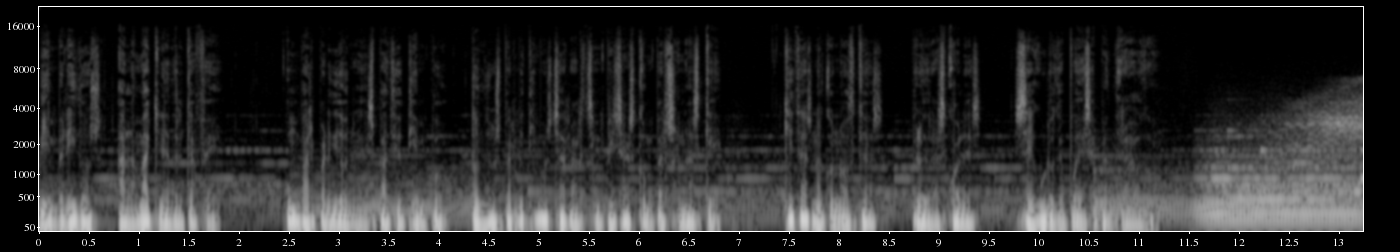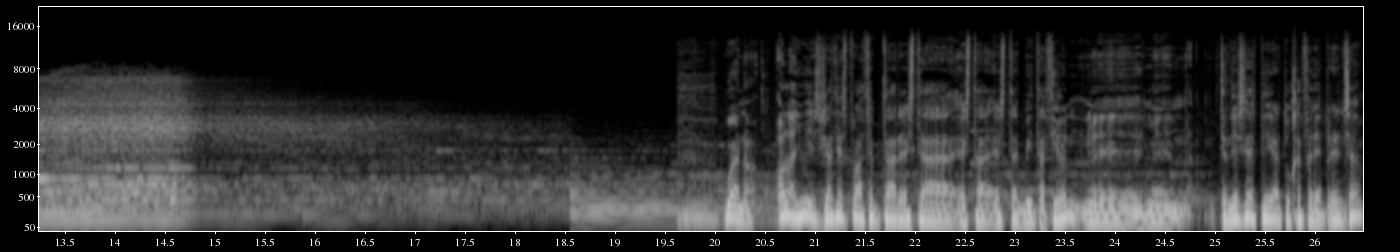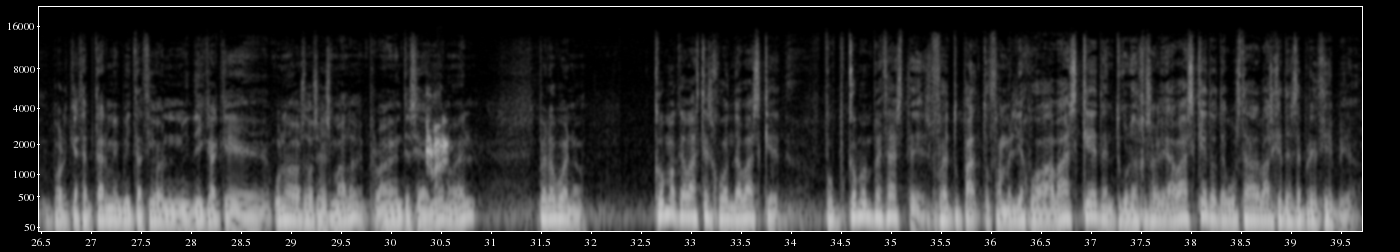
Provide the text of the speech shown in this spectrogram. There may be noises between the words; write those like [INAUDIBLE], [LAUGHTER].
Bienvenidos a La Máquina del Café, un bar perdido en el espacio-tiempo donde nos permitimos charlar sin prisas con personas que quizás no conozcas, pero de las cuales seguro que puedes aprender algo. Bueno, hola Luis, gracias por aceptar esta, esta, esta invitación. Eh, tendrías que despedir a tu jefe de prensa porque aceptar mi invitación indica que uno de los dos es malo, probablemente sea yo, no él. Pero bueno, ¿cómo acabaste jugando a básquet? ¿Cómo empezaste? ¿Fue tu, tu familia jugaba a básquet? ¿En tu colegio solía básquet o te gustaba el básquet desde el principio?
